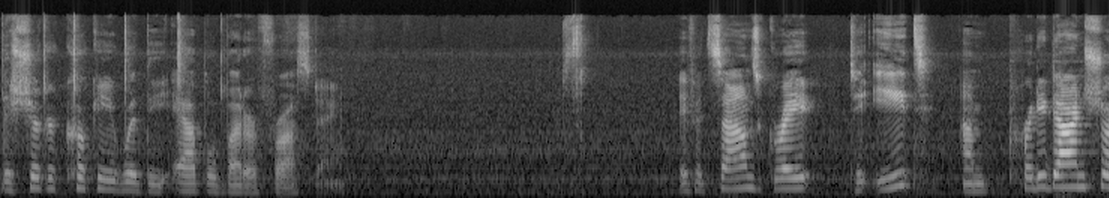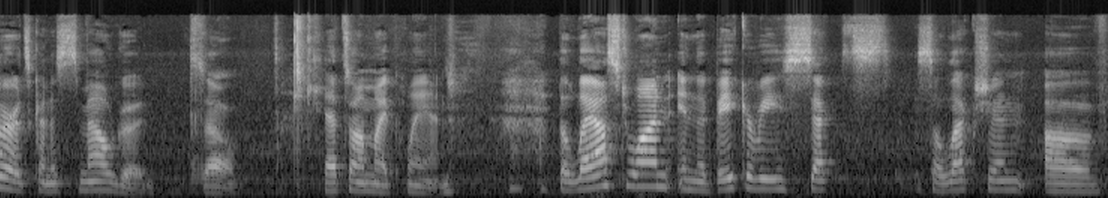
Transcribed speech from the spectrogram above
the sugar cookie with the apple butter frosting. If it sounds great to eat, I'm pretty darn sure it's gonna smell good. So that's on my plan. The last one in the bakery sex selection of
